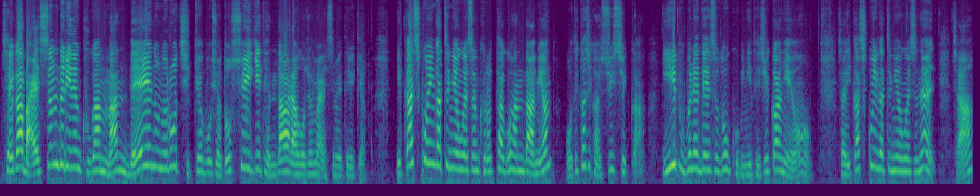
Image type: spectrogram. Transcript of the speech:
제가 말씀드리는 구간만 내 눈으로 지켜보셔도 수익이 된다라고 좀 말씀을 드릴게요. 이 가스코인 같은 경우에선 그렇다고 한다면 어디까지 갈 수 있을까? 이 부분에 대해서도 고민이 되실 거 아니에요. 자, 이 가스코인 같은 경우에서는 자,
